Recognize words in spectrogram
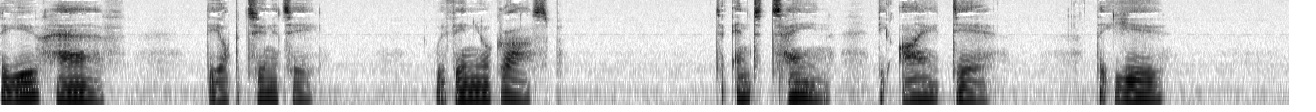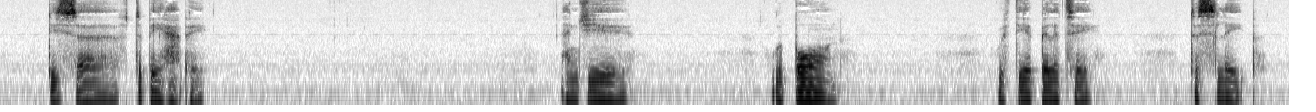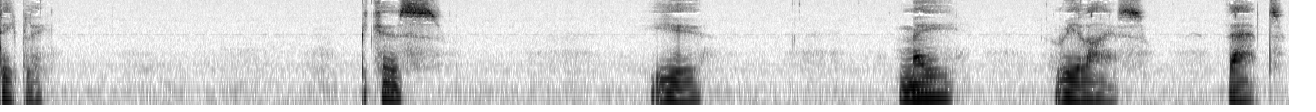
that you have the opportunity within your grasp to entertain the idea that you deserve to be happy. And you were born with the ability to sleep deeply. Because you may realize that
